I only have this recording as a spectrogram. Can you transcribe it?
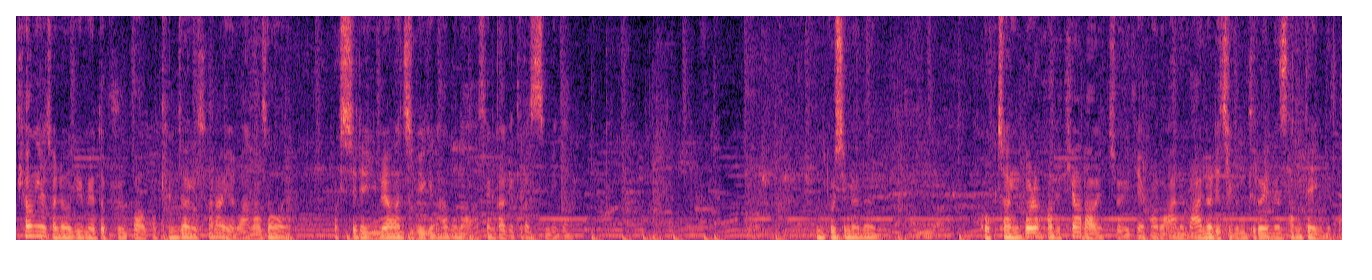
평일 저녁임에도 불구하고 굉장히 사람이 많아서 확실히 유명한 집이긴 하구나 생각이 들었습니다. 음, 보시면은 곱창이 볼록하게 튀어나와 있죠. 이게 바로 안에 마늘이 지금 들어있는 상태입니다.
